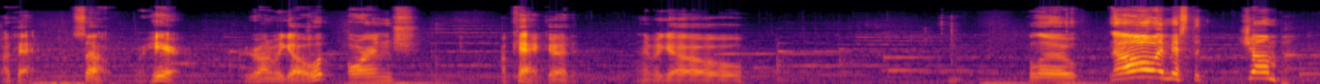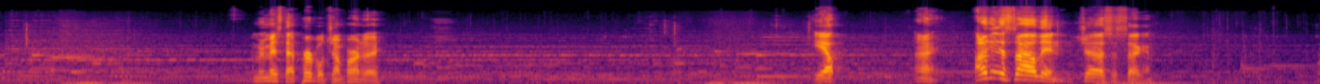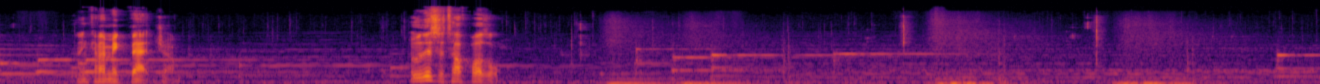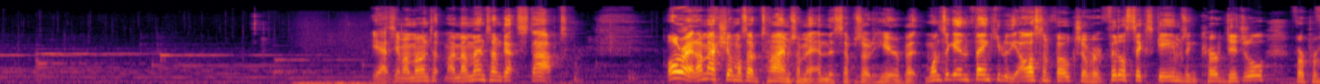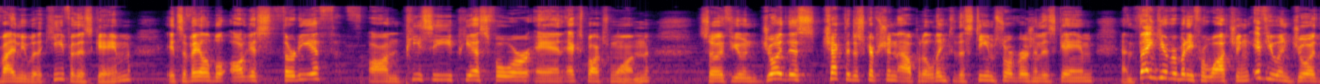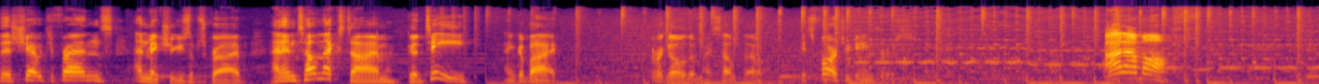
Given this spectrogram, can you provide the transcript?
Okay, so we're here. We run, we go, whoop, orange. Okay, good. And then we go blue. No, I missed the jump. I'm gonna miss that purple jump, aren't I? Yep. Alright. I'll get this dialed in. Just a second. Then can I make that jump? Oh, this is a tough puzzle. Yeah, see, my momentum, my momentum got stopped. Alright, I'm actually almost out of time, so I'm going to end this episode here. But once again, thank you to the awesome folks over at Fiddlesticks Games and Curve Digital for providing me with a key for this game. It's available August 30th on PC, PS4, and Xbox One. So if you enjoyed this, check the description. I'll put a link to the Steam store version of this game. And thank you everybody for watching. If you enjoyed this, share it with your friends, and make sure you subscribe. And until next time, good tea, and goodbye. Never go with it myself though. It's far too dangerous. And I'm off!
